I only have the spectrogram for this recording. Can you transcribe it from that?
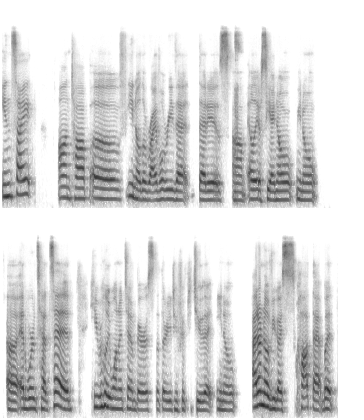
insight on top of you know the rivalry that that is um, LAFC. I know you know uh, Edwards had said he really wanted to embarrass the 3252 that, you know, I don't know if you guys caught that, but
